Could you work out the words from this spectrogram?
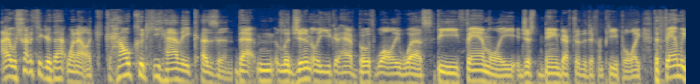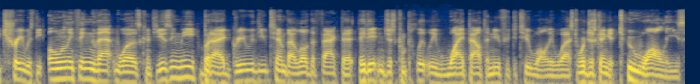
I was trying to figure that one out like how could he have a cousin that legitimately you could have both Wally West be family just named after the different people like the family tree was the only thing that was confusing me. But I agree with you, Tim. That I love the fact that they didn't just completely wipe out the new 52 Wally West. We're just going to get two Wallies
